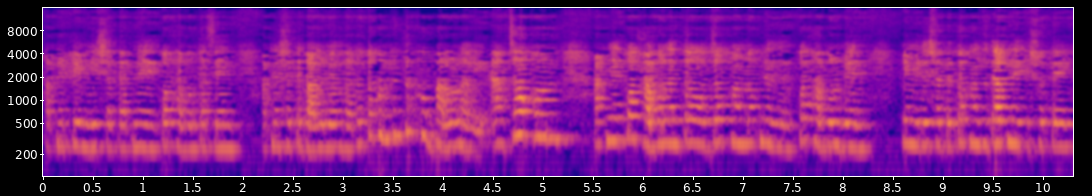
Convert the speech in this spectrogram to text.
আপনি ফ্যামিলির সাথে আপনি কথা বলতেছেন, আপনার সাথে ভালো ব্যবহার তখন কিন্তু খুব ভালো লাগে। আর যখন আপনি কথা বলেন, তো যখন আপনি কথা বলবেন ফ্যামিলির সাথে, তখন যদি আপনি এর সাথে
